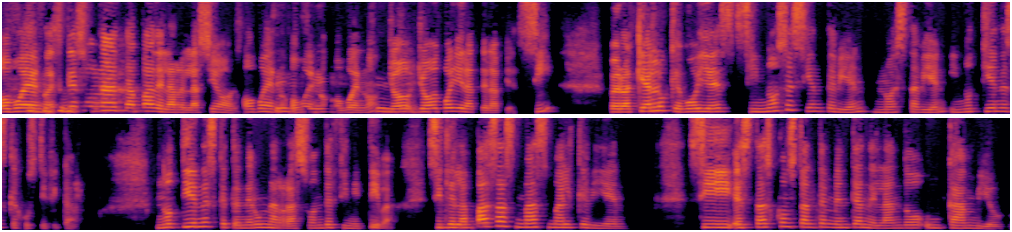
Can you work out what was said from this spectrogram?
O bueno, es que es una etapa de la relación, o bueno, o bueno, o bueno, yo, yo voy a ir a terapia, sí, pero aquí a lo que voy es, si no se siente bien, no está bien y no tienes que justificar. No tienes que tener una razón definitiva. Si te la pasas más mal que bien, si estás constantemente anhelando un cambio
